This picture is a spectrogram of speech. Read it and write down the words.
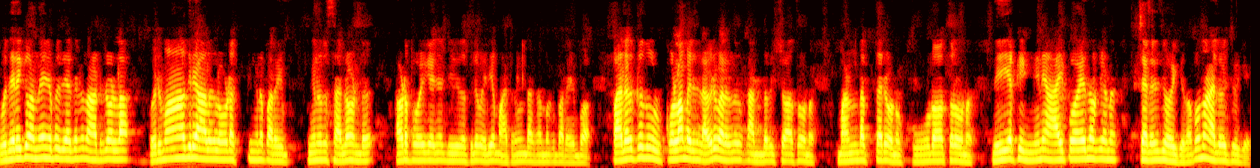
പൂജയിലേക്ക് വന്നു കഴിഞ്ഞപ്പോൾ ഇദ്ദേഹത്തിന്റെ നാട്ടിലുള്ള ഒരുമാതിരി ആളുകളോടൊക്കെ ഇങ്ങനെ പറയും. ഇങ്ങനൊരു സ്ഥലമുണ്ട്. അവിടെ പോയി കഴിഞ്ഞാൽ ജീവിതത്തിൽ വലിയ മാറ്റങ്ങൾ ഉണ്ടാക്കാം എന്നൊക്കെ പറയുമ്പോൾ പലർക്കും ഇത് ഉൾക്കൊള്ളാൻ പറ്റുന്നില്ല. അവർ പറയുന്നത് അന്ധവിശ്വാസമാണ് മണ്ടത്തരമാണ് കൂടോത്തരമാണ് നീയൊക്കെ ഇങ്ങനെ ആയിപ്പോയെന്നൊക്കെയാണ് ചിലർ ചോദിക്കുന്നത്. അപ്പോൾ ഒന്ന് ആലോചിച്ച് നോക്കിയേ.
